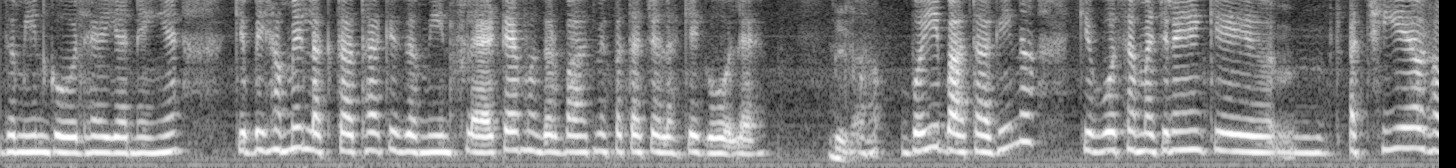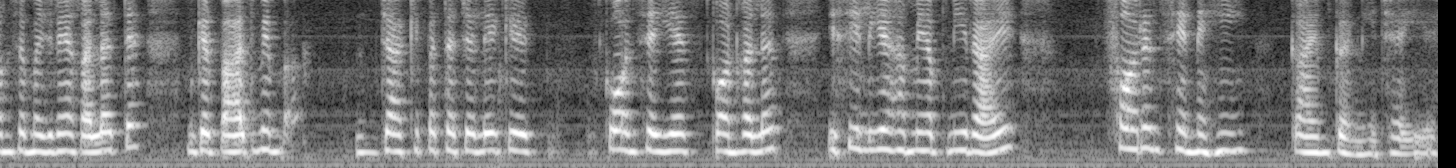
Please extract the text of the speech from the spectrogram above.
ज़मीन गोल है या नहीं है कि भाई हमें लगता था कि ज़मीन फ्लैट है मगर बाद में पता चला कि गोल है। हाँ, वही बात आ गई ना कि वो समझ रहे हैं कि अच्छी है और हम समझ रहे हैं गलत है मगर बाद में जाके पता चले कि कौन सही है कौन गलत इसीलिए हमें अपनी राय फ़ौरन से नहीं कायम करनी चाहिए।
